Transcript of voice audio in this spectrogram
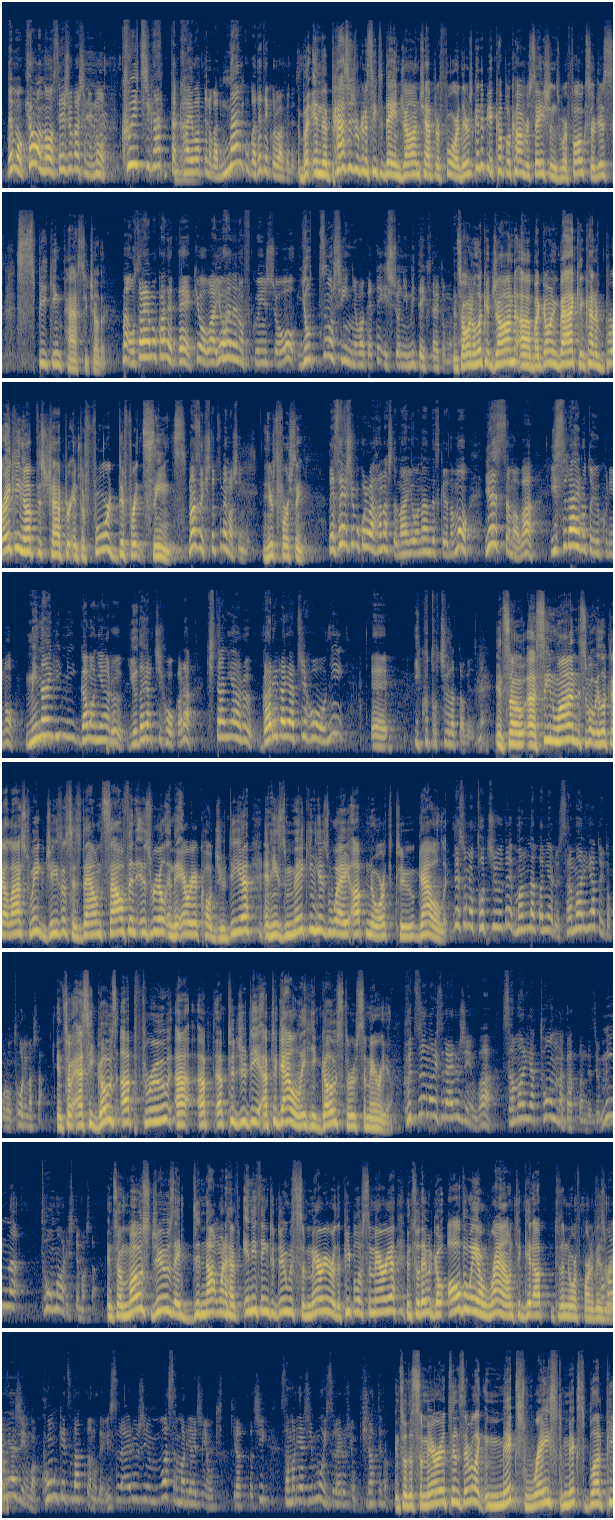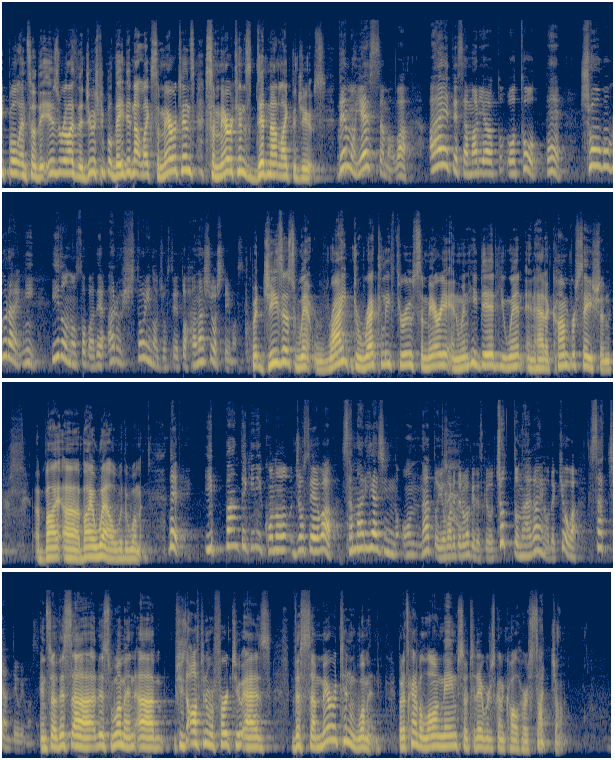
でも今日の聖書箇所にも食い違った会話っていうのが何個か出てくるわけです But in the passage we're going to see today in John chapter 4, there's going to be a couple of conversations where folks are just speaking past each other. まあおさらいも兼ねて今日はヨハネの福音書を4つのシーンに分けて一緒に見ていきたいと思いま And す so I want to look at John uh, by going back and kind of breaking up this chapter into four different scenes. まず1つ目のシーンです And here's the first scene. で先週もこれは話した内容なんですけれどもイエス様はイスラエルという国の南側にあるユダヤ地方から北にあるガリラヤ地方に、え ー行く途中だったわけですね。 And so, uh, scene one, this is what we looked at last week. Jesus is down south in Israel in the area called Judea, and he's making his way up north to Galilee. でその途中で真ん中にあるサマリアというところを通りました。 And so, as he goes up through, uh, up, up to Judea, up to Galilee, he goes through Samaria. 普通のイスラエル人はサマリア通んなかったんですよ。みんな遠回りしてました。 And so, most Jews, they did not want to have anything to do with Samaria or the people of Samaria, and so they would go all the way around to get up to the north part of サマ Israel. リア人は根血だったのでイスラエル人はサマリア人を嫌ってたしサマリア人もイスラエル人を嫌ってた。 And so the Samaritans, they were like mixed race, mixed blood people. And so the Israelites, the Jewish people, they did not like Samaritans. Samaritans did not like the Jews. でもイエス様はあえてサマリアを通って正午ぐらいに 井戸のそばである一人の女性と話をしています。 But Jesus went right directly through Samaria. And when he did, he went and had a conversation by, uh, by a well with a woman. で一般的にこの女性はサマリア人の女と呼ばれてるわけですけどちょっと長いので今日はサッちゃんと呼びます。 And so this, uh, this woman, um, she's often referred to as the Samaritan woman. But it's kind of a long name, so today we're just going to call her Satchan.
